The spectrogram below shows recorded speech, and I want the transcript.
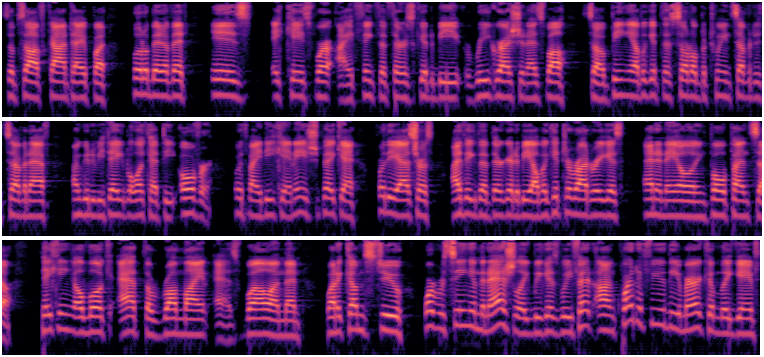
some soft contact, but a little bit of it is a case where I think that there's going to be regression as well. So being able to get the total between seven and seven and a half, I'm going to be taking a look at the over with my DK Nation pick. And for the Astros, I think that they're going to be able to get to Rodriguez and an ailing bullpen. So taking a look at the run line as well. And then when it comes to what we're seeing in the National League, because we've hit on quite a few of the American League games.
